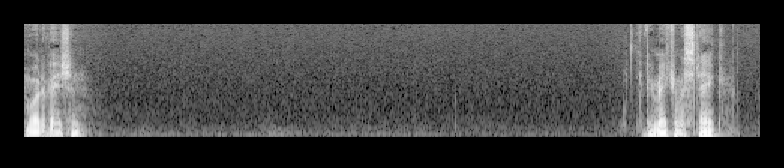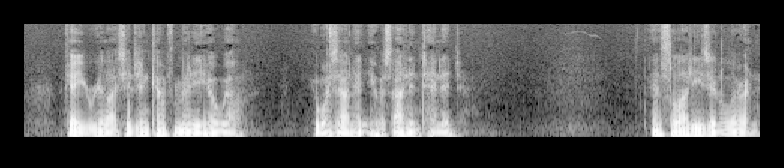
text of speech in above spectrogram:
motivation If you make a mistake, okay, you realize it didn't come from any ill will. It was un it was unintended. And it's a lot easier to learn.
